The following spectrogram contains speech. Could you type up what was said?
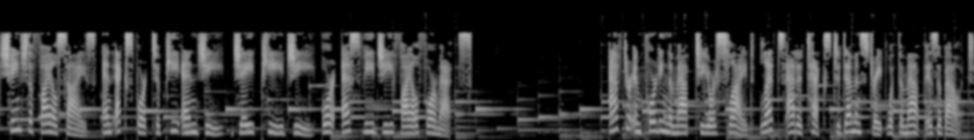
Change the file size, and export to PNG, JPG, or SVG file formats. After importing the map to your slide, let's add a text to demonstrate what the map is about.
